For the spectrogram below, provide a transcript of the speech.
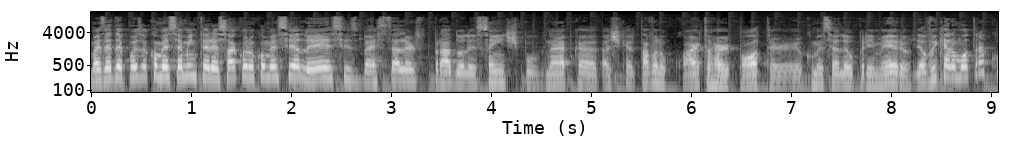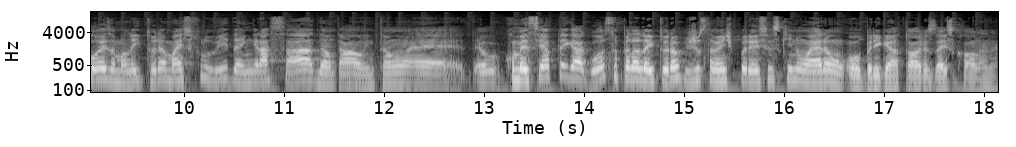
mas aí depois eu comecei a me interessar quando eu comecei a ler esses best-sellers pra adolescente, tipo, na época, acho que eu tava no quarto Harry Potter, eu comecei a ler o primeiro, e eu vi que era uma outra coisa, uma leitura mais fluida, engraçada e tal. Então, é, eu comecei a pegar gosto pela leitura justamente por esses que não eram obrigatórios da escola, né?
